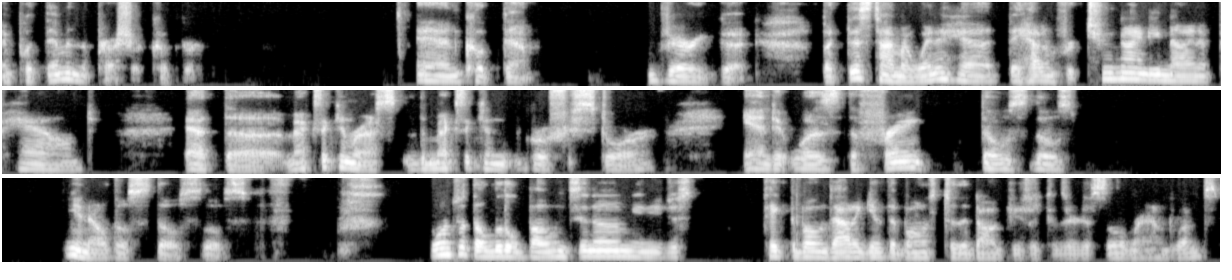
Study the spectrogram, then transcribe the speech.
and put them in the pressure cooker and cook them. Very good. But this time I went ahead. They had them for two ninety nine a pound at the Mexican rest, the Mexican grocery store, and it was the Frank those those you know those those those ones with the little bones in them. And you just take the bones out and give the bones to the dogs usually because they're just little round ones,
